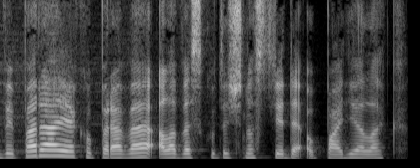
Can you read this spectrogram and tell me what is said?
Vypadá jako pravé, ale ve skutečnosti jde o padělek.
